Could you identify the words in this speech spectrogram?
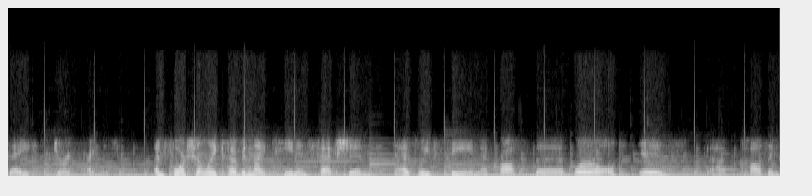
safe during pregnancy. Unfortunately, COVID 19 infection, as we've seen across the world, is uh, causing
